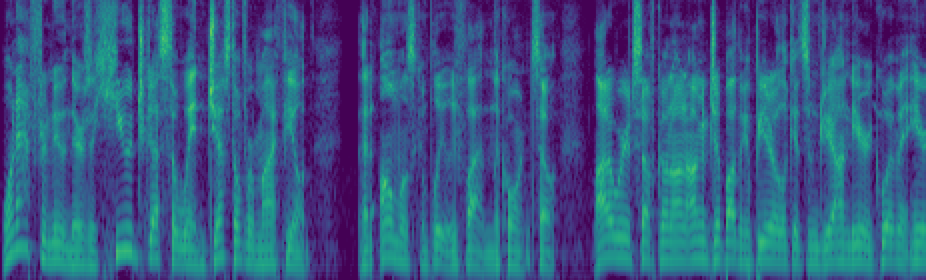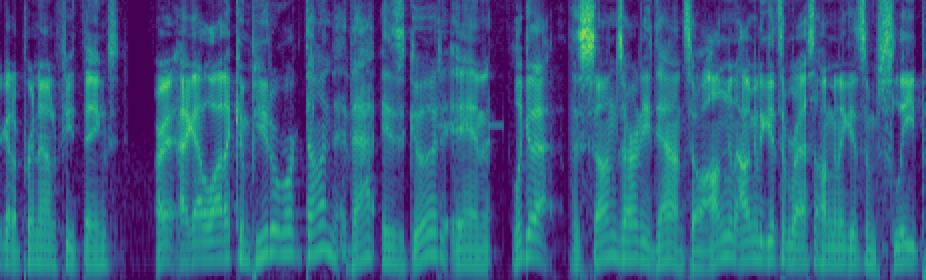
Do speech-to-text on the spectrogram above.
one afternoon, there's a huge gust of wind just over my field that almost completely flattened the corn. So a lot of weird stuff going on. I'm going to jump on the computer, look at some John Deere equipment here. Got to print out a few things. All right, I got a lot of computer work done. That is good. And look at that. The sun's already down. So I'm going to I'm going to get some rest. I'm going to get some sleep.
